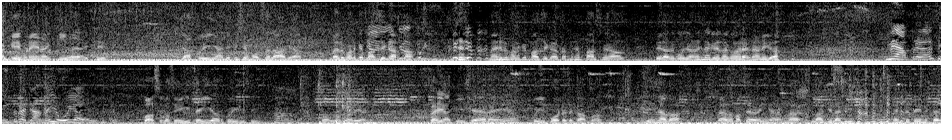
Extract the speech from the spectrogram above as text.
ਅੱਗੇ ਹੁਣੇ ਨਾ ਕੀ ਹੋਇਆ ਇੱਥੇ? ਜਦ ਤੂੰ ਜਾਂਦੀ ਪਿੱਛੇ ਮੋਟਰਸਾਈਕਲ ਆ ਗਿਆ। ਮੈਨੂੰ ਫੜ ਕੇ ਪਾਸੇ ਕਰਤਾ। ਮੈਂ ਇਹਨੂੰ ਫੜ ਕੇ ਪਾਸੇ ਕਰਤਾ। ਮੈਂ ਪਾਸੇ ਹੋਇਆ ਤੇਰਾ ਤੇ ਕੋਈ ਜਾਣਾ ਹੀ ਨਾ ਕਿਸੇ ਦਾ ਕੋਈ ਰਹਿਣਾ ਨਹੀਂਗਾ ਮੈਂ ਆਪਣੇ ਨਾਲ ਸਹੀ ਤਰ੍ਹਾਂ ਜਾਣਾ ਹੀ ਉਹ ਹੀ ਆਇਆ ਸੀ ਪਿੱਛੋਂ। ਬਸ ਬਸ ਇਹੀ ਚਾਹੀਏ ਔਰ ਕੋਈ ਨਹੀਂ ਸਹੀ। ਹਾਂ। ਸੌਂਗੋ ਸਾਰੇ ਆਣੇ ਵੈਸੇ ਅੱਜ ਹੀ ਸ਼ਹਿਰ ਆਏ ਆ ਕੋਈ ਇੰਪੋਰਟੈਂਟ ਕੰਮ ਆ। ਇਹਨਾਂ ਦਾ। ਮੈਂ ਤਾਂ ਬਸ ਐਵੇਂ ਹੀ ਆ ਮੈਂ ਲਾਗੇ ਲਾਗੇ ਐਂਟਰਟੇਨ ਕਰ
